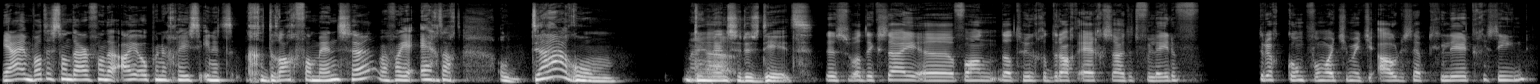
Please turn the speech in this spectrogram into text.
Ja, en wat is dan daarvan de eye-opener geweest in het gedrag van mensen? Waarvan je echt dacht, oh daarom doen ja. mensen dus dit. Dus wat ik zei, eh, van dat hun gedrag ergens uit het verleden terugkomt van wat je met je ouders hebt geleerd, gezien.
